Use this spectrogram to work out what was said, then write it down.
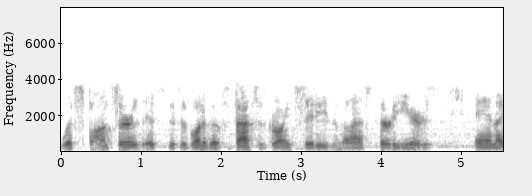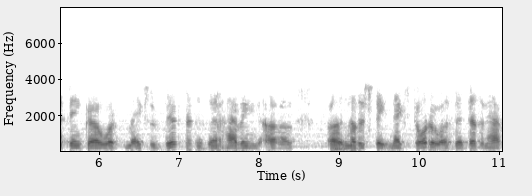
with sponsors. It's this is one of the fastest growing cities in the last 30 years, and I think uh, what makes it different is that having uh, another state next door to us that doesn't have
